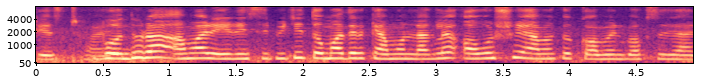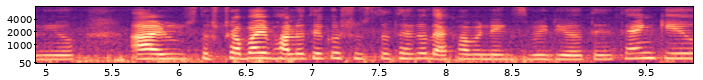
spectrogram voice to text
টেস্ট হয়। বন্ধুরা, আমার এই রেসিপিটি তোমাদের কেমন লাগলে অবশ্যই আমাকে কমেন্ট বক্সে জানিও। আর সবাই ভালো থেকো, সুস্থ থেকো দেখাবে নেক্সট ভিডিওতে থ্যাংক ইউ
